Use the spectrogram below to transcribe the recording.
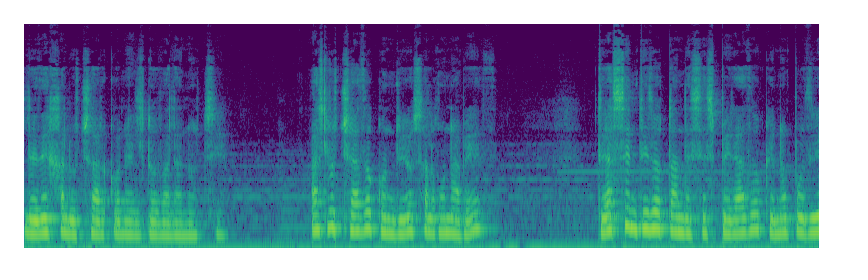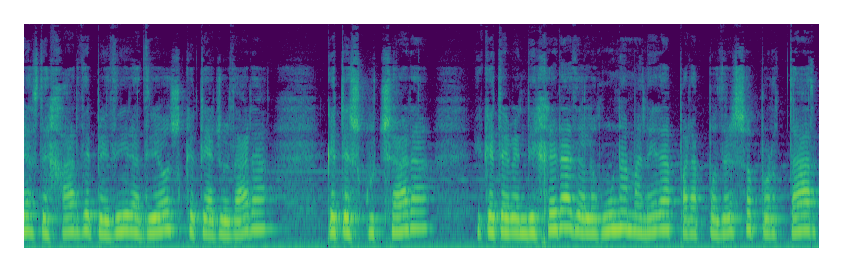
le deja luchar con él toda la noche. ¿Has luchado con Dios alguna vez? ¿Te has sentido tan desesperado que no podías dejar de pedir a Dios que te ayudara, que te escuchara y que te bendijera de alguna manera para poder soportar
